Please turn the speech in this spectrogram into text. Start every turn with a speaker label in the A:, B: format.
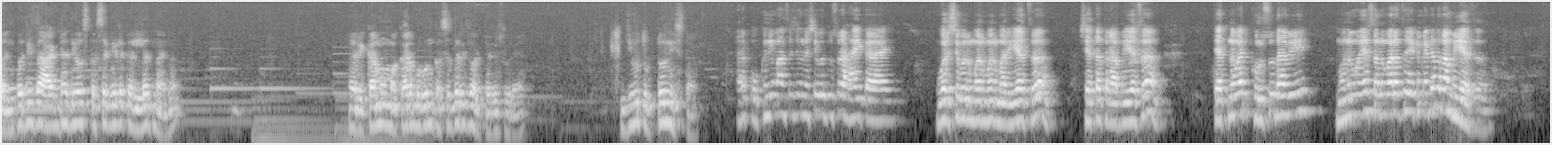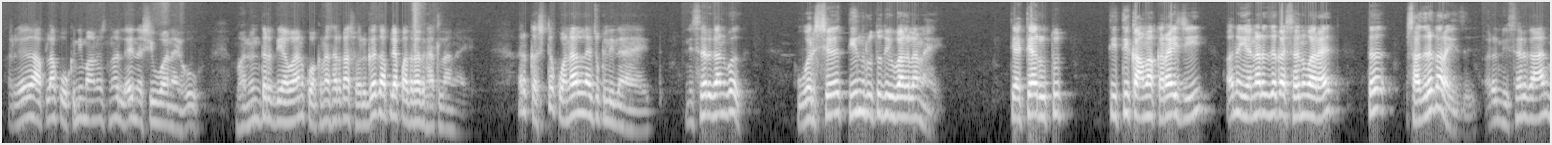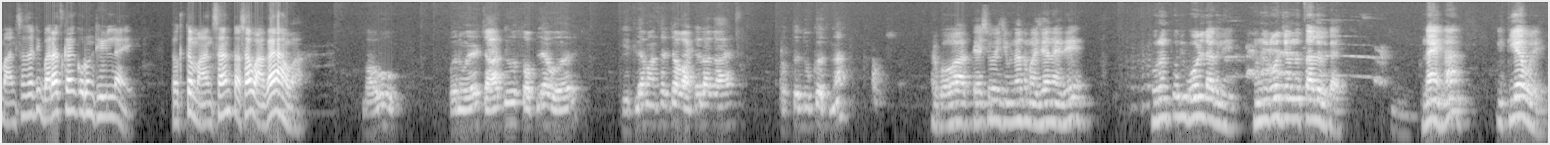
A: गणपतीचा आठ दहा दिवस कसं गेलं कळलंच नाही ना? हा रिकाम मकार बघून कसं तरीच वाटतं रे सूर्या. जीव तुटतो निसता.
B: अरे कोकणी माणसाच्या नशिबात दुसरं आहे काय? वर्षभर मरमर मारियाचं शेतात राबियाचं त्यातनं वाईट फुरसू धावी म्हणून हे सणवाराचं एकमेकात राबियाचं.
C: अरे आपला कोकणी माणूस ना लय नशीबवान आहे हो. म्हणून तर देवान कोकणासारखा स्वर्गच आपल्या पदरात घातला नाही. अरे कष्ट कोणाला नाही चुकलेले आहेत? निसर्गान बघ. वर्ष तीन ऋतूत विभागला नाही. त्या त्या ऋतूत ती ती कामं करायची आणि येणारे जे काय सणवार आहेत तर साजरं करायचं. अरे निसर्गान माणसासाठी बराच काय करून ठेवलेला आहे. फक्त माणसान तसा वागाय हवा.
D: भाऊ पण वय चार दिवस सोपल्यावर इथल्या माणसाच्या वाटेला काय? फक्त दुखच ना?
B: बाबा त्याशिवाय जीवनात मजा नाही रे. पुरणपोळी गोड लागली म्हणून रोज जेवणात चालेल काय? नाही ना? इतिया वय.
